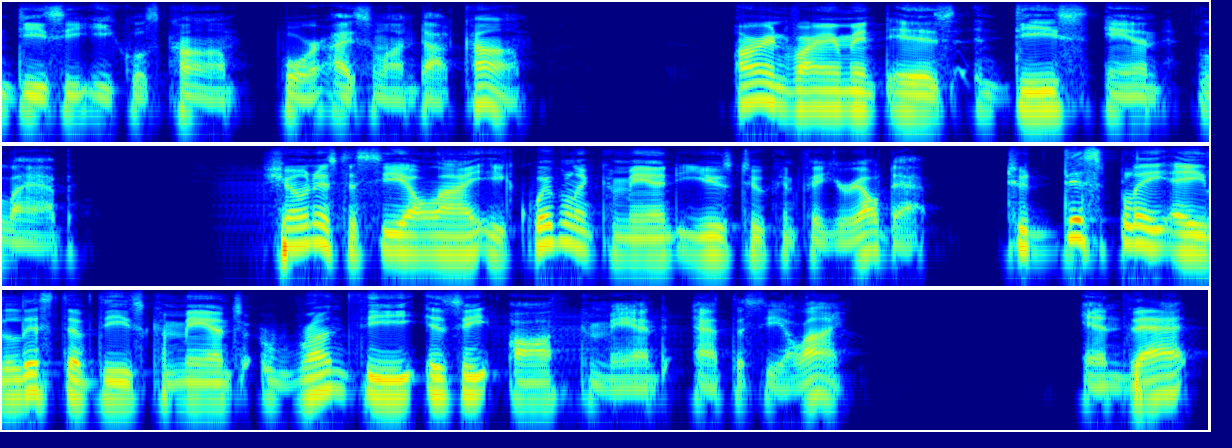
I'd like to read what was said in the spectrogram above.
dc equals com for isilon.com. Our environment is dec and lab. Shown is the CLI equivalent command used to configure LDAP. To display a list of these commands, run the isi auth command at the CLI. And that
